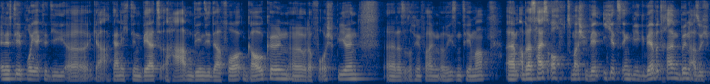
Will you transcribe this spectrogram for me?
NFT-Projekte, die äh, ja, gar nicht den Wert haben, den sie da vorgaukeln äh, oder vorspielen. Äh, das ist auf jeden Fall ein Riesenthema. Ähm, aber das heißt auch zum Beispiel, wenn ich jetzt irgendwie Gewerbetreibend bin, also ich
